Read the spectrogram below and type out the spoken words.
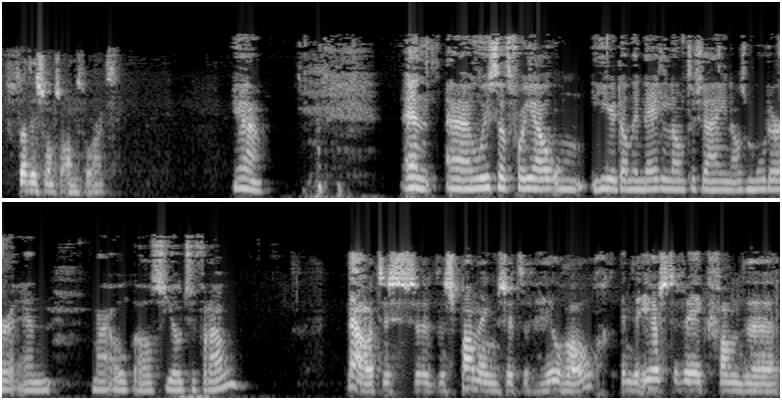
Dus dat is ons antwoord. Ja, En uh, hoe is dat voor jou om hier dan in Nederland te zijn als moeder en maar ook als Joodse vrouw? Nou, het is, de spanning zit heel hoog. In de eerste week van de,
